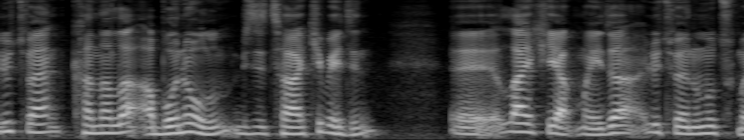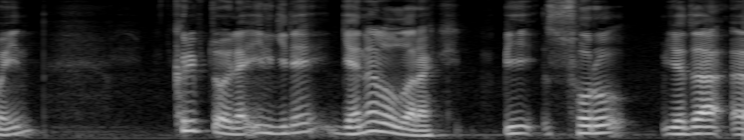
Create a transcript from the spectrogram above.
Lütfen kanala abone olun, bizi takip edin. E, like yapmayı da lütfen unutmayın. Kripto ile ilgili genel olarak bir soru ya da e,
